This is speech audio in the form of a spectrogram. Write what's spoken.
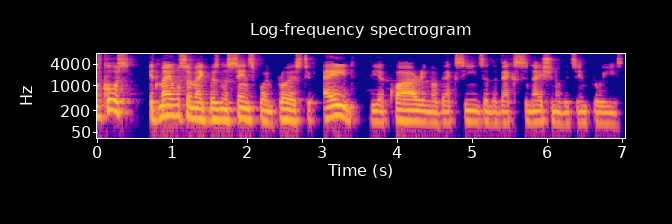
Of course, it may also make business sense for employers to aid the acquiring of vaccines and the vaccination of its employees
